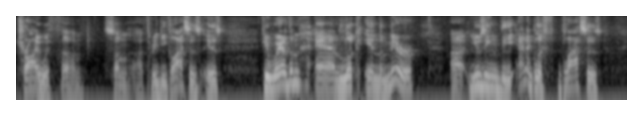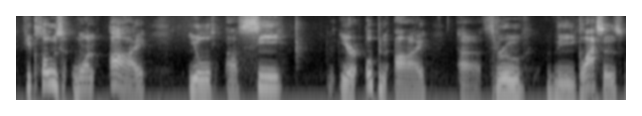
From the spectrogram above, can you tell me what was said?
try with um, some 3D uh, glasses, is if you wear them and look in the mirror, uh, using the anaglyph glasses, if you close one eye, you'll uh, see your open eye through the glasses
